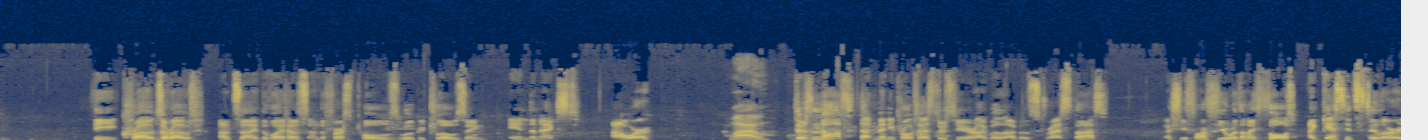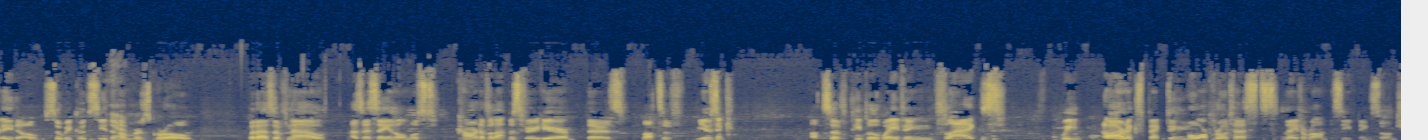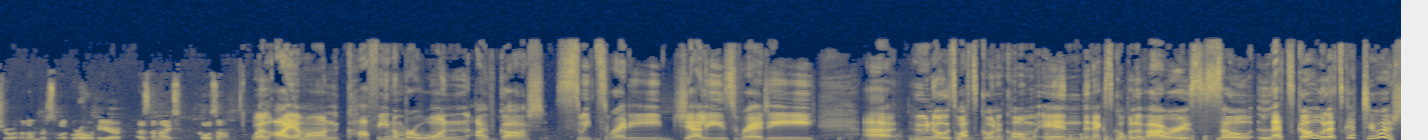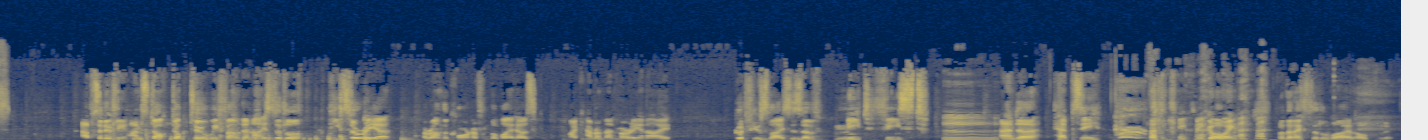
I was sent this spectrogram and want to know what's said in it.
The crowds are out outside the White House, and the first polls will be closing in the next hour. Wow. There's not that many protesters here. I will, I will stress that. Actually, far fewer than I thought. I guess it's still early though, so we could see the Yeah. numbers grow. But as of now, as I say, an almost carnival atmosphere here. There's lots of music, lots of people waving flags. We are expecting more protests later on this evening, so I'm sure the numbers will grow here as the night goes on. Well, I am on coffee number one. I've got sweets ready, jellies ready. Uh, who knows what's going to come in the next couple of hours? So let's go. Let's get to it. Absolutely. I'm stocked up too. We found a nice little pizzeria around the corner from the White House. My cameraman Murray and I, good few slices of meat feast mm. and a Pepsi. That'll keep me going for the next little while, hopefully.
